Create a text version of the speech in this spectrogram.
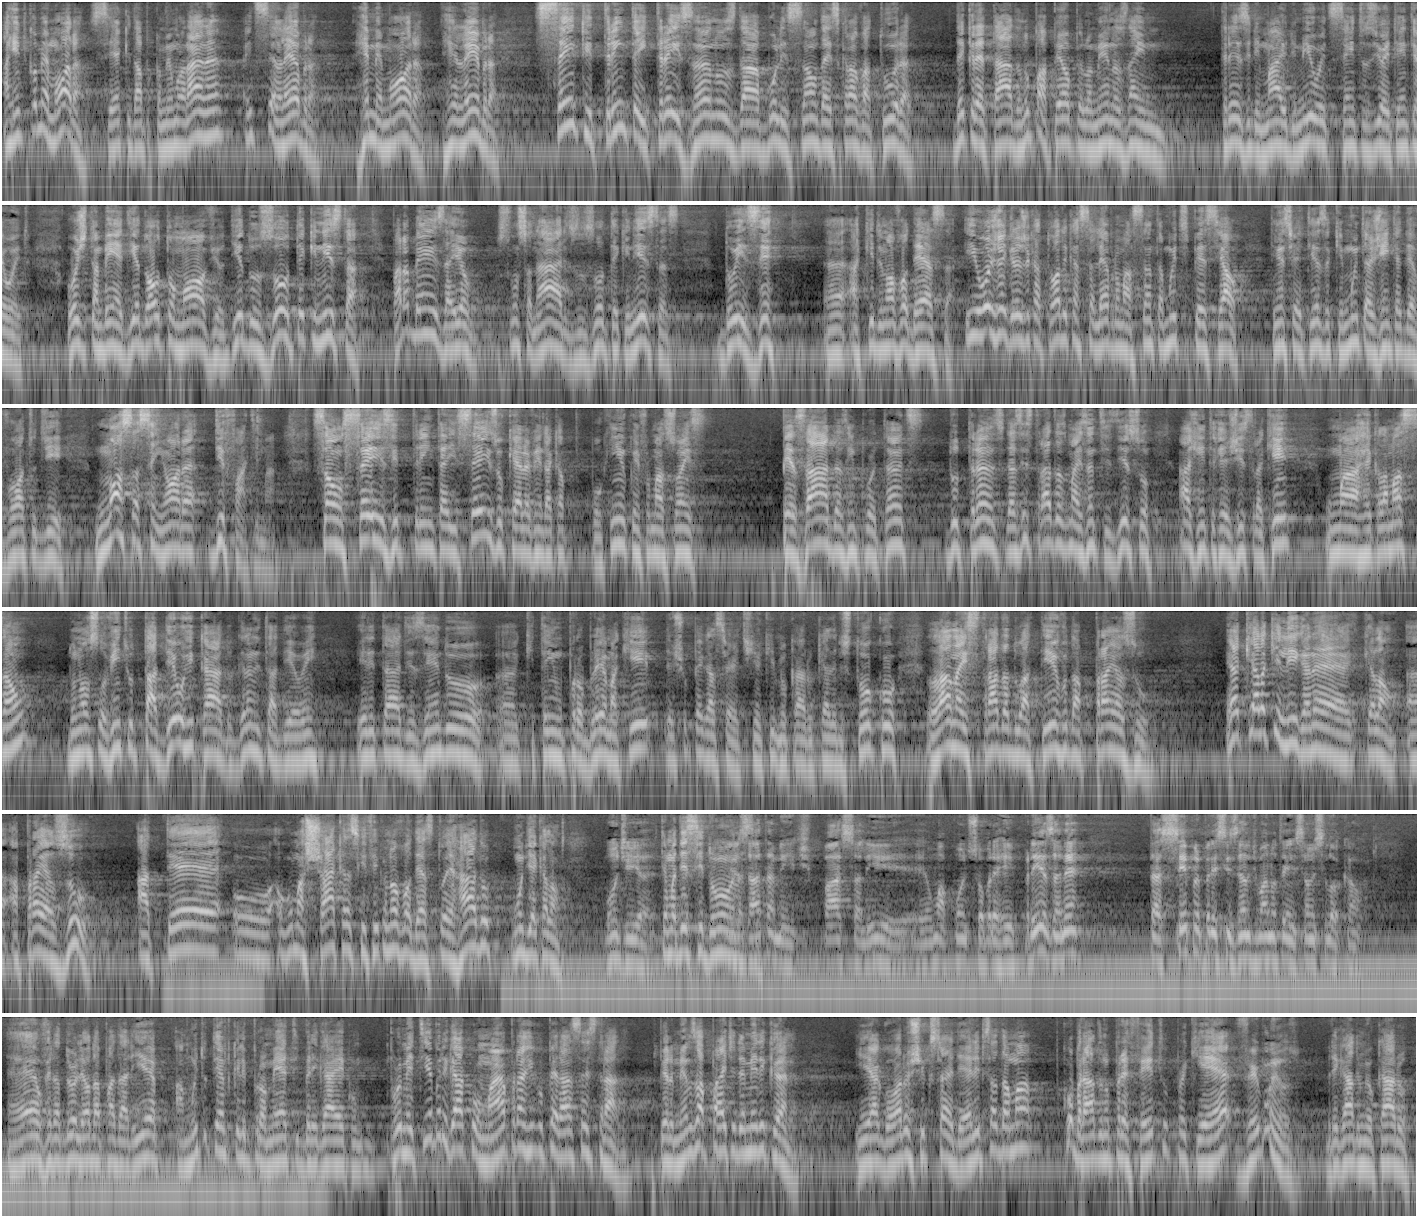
a gente comemora, se é que dá para comemorar, né? A gente celebra, rememora, relembra 133 anos da abolição da escravatura, decretada no papel, pelo menos, né, em 13 de maio de 1888. Hoje também é dia do automóvel, dia do zootecnista. Parabéns aí aos funcionários, os zootecnistas do IZ, aqui de Nova Odessa. E hoje a Igreja Católica celebra uma santa muito especial. Tenho certeza que muita gente é devoto de Nossa Senhora de Fátima. São 6h36, o Keller vem daqui a pouquinho com informações pesadas, importantes do trânsito, das estradas, mas antes disso, a gente registra aqui uma reclamação do nosso ouvinte, o Tadeu Ricardo, grande Tadeu, hein? Ele está dizendo uh, que tem um problema aqui, deixa eu pegar certinho aqui, meu caro Keller Estocco, lá na estrada do aterro da Praia Azul. É aquela que liga, né, Quelão? A, a Praia Azul até o, algumas chácaras que ficam no Nova Odessa. Estou errado? Bom dia, Quelão. Bom dia. Tem uma decidona. Assim. Exatamente. Assim. Passa ali, é uma ponte sobre a represa, né? Está sempre precisando de manutenção esse local. É, o vereador Léo da Padaria, há muito tempo que ele promete brigar com, prometia brigar com o mar para recuperar essa estrada, pelo menos a parte da americana. E agora o Chico Sardelli precisa dar uma cobrada no prefeito, porque é vergonhoso. Obrigado, meu caro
